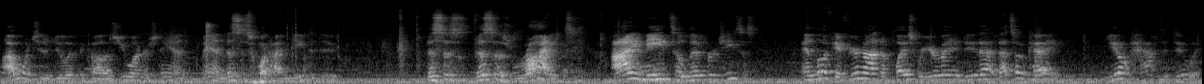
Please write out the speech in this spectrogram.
I want you to do it because you understand, man, this is what I need to do. This is this is right. I need to live for Jesus. And look, if you're not in a place where you're ready to do that, that's okay. You don't have to do it.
